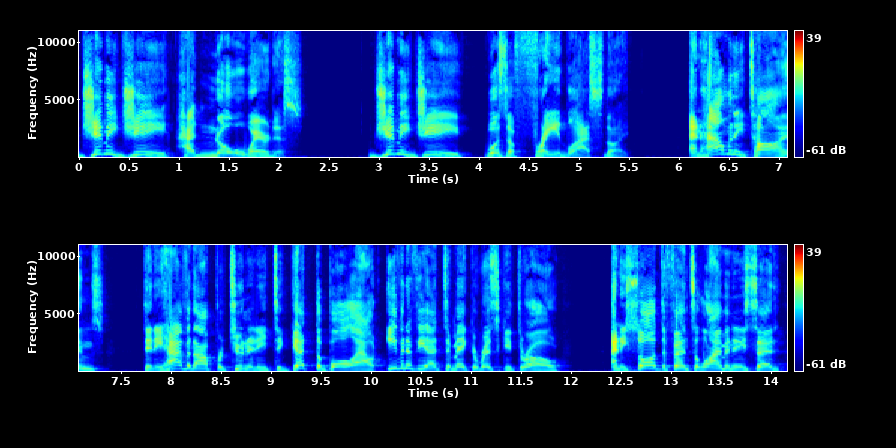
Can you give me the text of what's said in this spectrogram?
Jimmy G had no awareness. Jimmy G was afraid last night. And how many times did he have an opportunity to get the ball out, even if he had to make a risky throw? And he saw a defensive lineman and he said,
